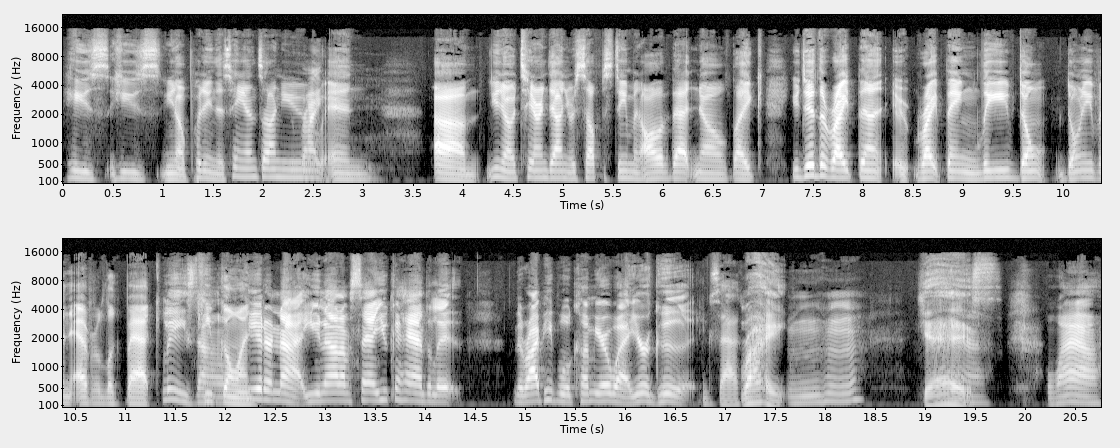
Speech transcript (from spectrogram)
he's he's you know putting his hands on you Right. and um you know tearing down your self esteem and all of that. No, like you did the right thing. Right thing. Leave. Don't don't even ever look back. Please Keep don't. keep going. Kid or not. You know what I'm saying? You can handle it. The right people will come your way. You're good. Exactly. right. Mm-hmm. Yes. Wow.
